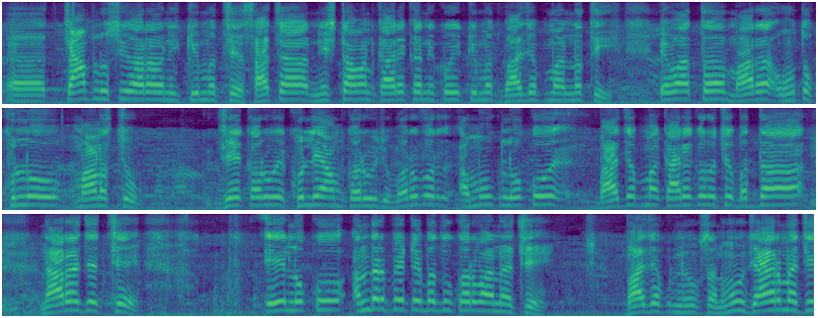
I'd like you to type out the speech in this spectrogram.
ચાંપલું ચાંપલુસીવાળાની કિંમત છે. સાચા, નિષ્ઠાવાન કાર્યકરની કોઈ કિંમત ભાજપમાં નથી. એવા તો મારા, હું તો ખુલ્લો માણસ છું. જે કરવું એ ખુલ્લેઆમ કરું છું. બરાબર? અમુક લોકો ભાજપમાં કાર્યકરો છે, બધા નારાજ જ છે. એ લોકો અંદર પેટે બધું કરવાના છે. ભાજપને નુકસાન. હું જાહેરમાં જે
